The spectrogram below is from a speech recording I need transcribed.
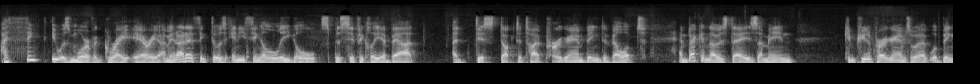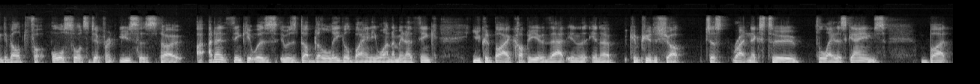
I think it was more of a grey area. I mean, I don't think there was anything illegal specifically about a Disk Doctor type program being developed. And back in those days, I mean, computer programs were, were being developed for all sorts of different uses. So I, I don't think it was it was dubbed illegal by anyone. I mean, I think you could buy a copy of that in a, in a computer shop just right next to the latest games, but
